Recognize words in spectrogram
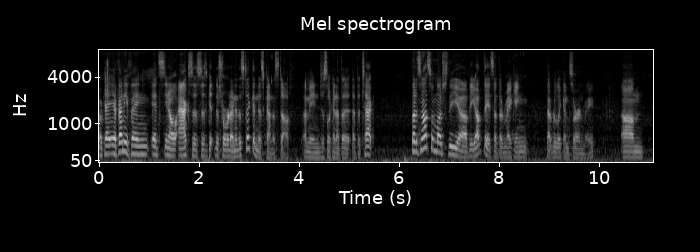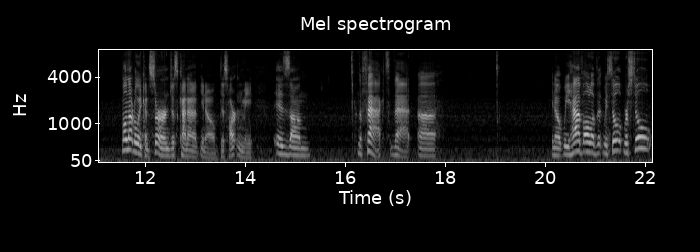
Okay, if anything, it's you know Axis is getting the short end of the stick in this kind of stuff. I mean, just looking at the at the tech, but it's not so much the uh, the updates that they're making that really concerned me. Um, well, not really concerned, just kind of you know disheartened me. Is um, the fact that uh, you know we have all of it. We still we're still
